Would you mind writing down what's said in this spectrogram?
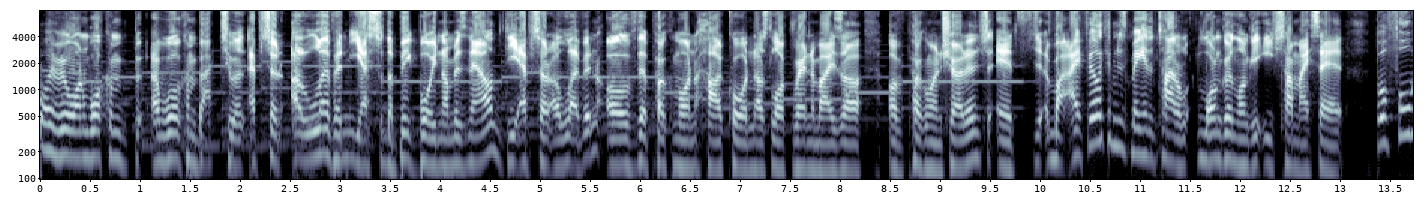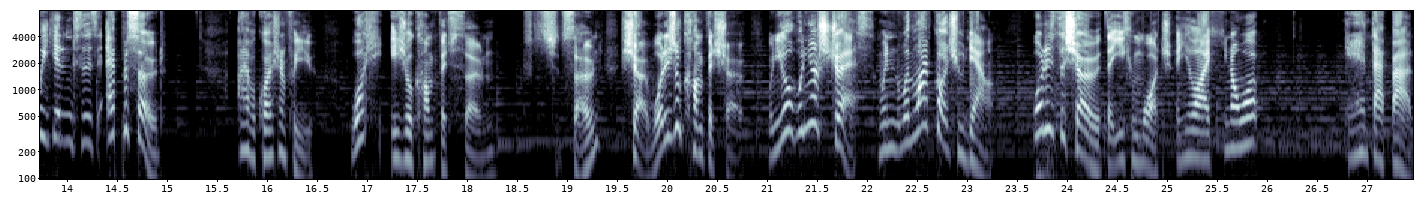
Hello everyone, welcome uh, welcome back to episode 11, yes, so the big boy numbers now, the episode 11 of the Pokemon Hardcore Nuzlocke Randomizer of Pokemon Showdown. It's, I feel like I'm just making the title longer and longer each time I say it. Before we get into this episode, I have a question for you. What is your comfort zone? Zone? Show. What is your comfort show? When you're when you're stressed, when when life got you down, what is the show that you can watch and you're like, you know what? It ain't that bad.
